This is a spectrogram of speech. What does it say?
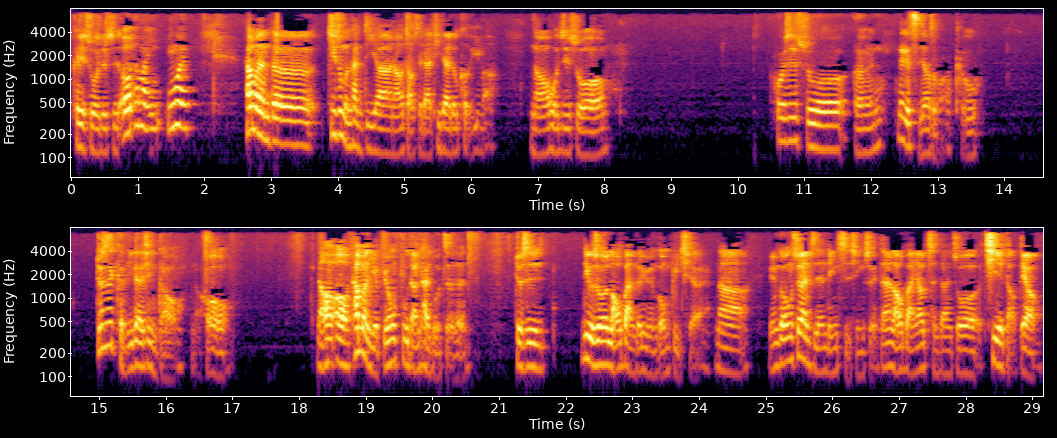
可以说，就是哦，他们因因为他们的技术门槛低啊，然后找谁来替代都可以嘛，然后或是说，或是说，嗯，那个词叫什么？可恶，就是可替代性高，然后，然后哦，他们也不用负担太多责任，就是例如说老板跟员工比起来，那。员工虽然只能领死薪水，但是老板要承担说企业倒掉，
